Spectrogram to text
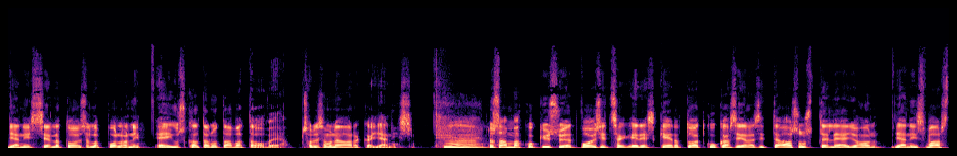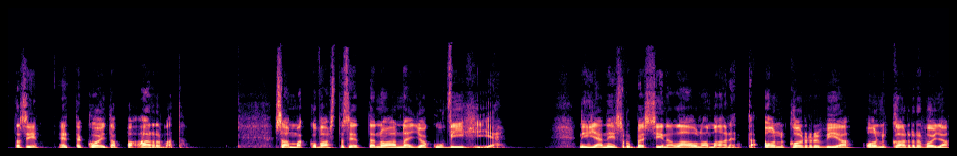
jänis siellä toisella puolella niin ei uskaltanut avata ovea. Se oli semmoinen arka jänis. Hmm. No sammakko kysyi, että voisit sä edes kertoa, että kuka siellä sitten asustelee, johon jänis vastasi, että koitappa arvata. Sammakko vastasi, että no anna joku vihje. Niin Jänis rupesi siinä laulamaan, että on korvia, on karvoja,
